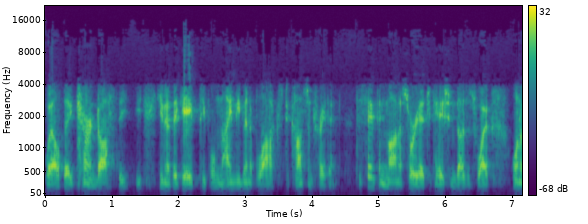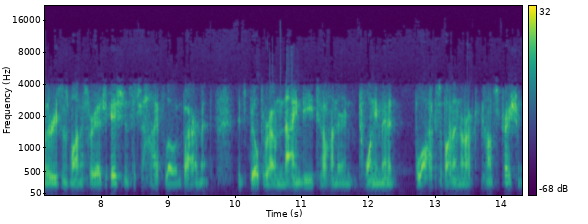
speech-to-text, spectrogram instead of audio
well, they turned off the, you know, they gave people 90 minute blocks to concentrate in. It's the same thing Montessori education does. It's why one of the reasons Montessori education is such a high flow environment. It's built around 90 to 120 minute blocks of uninterrupted concentration.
